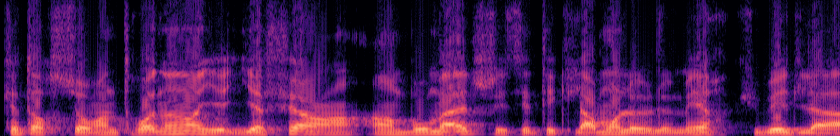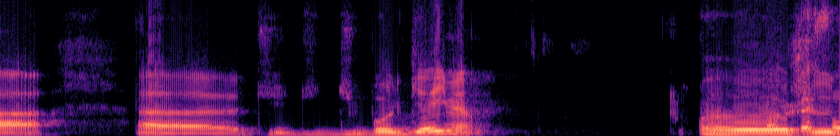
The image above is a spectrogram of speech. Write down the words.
14 sur 23. Non, non, il, a fait un, un, bon match et c'était clairement le, meilleur QB de la, euh, du, du, du ball game. Euh, je,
